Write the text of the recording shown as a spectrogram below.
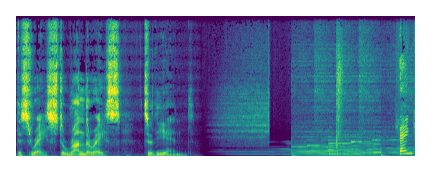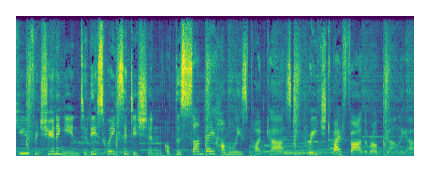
this race, to run the race to the end. Thank you for tuning in to this week's edition of the Sunday Homilies podcast preached by Father Rob Galea.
